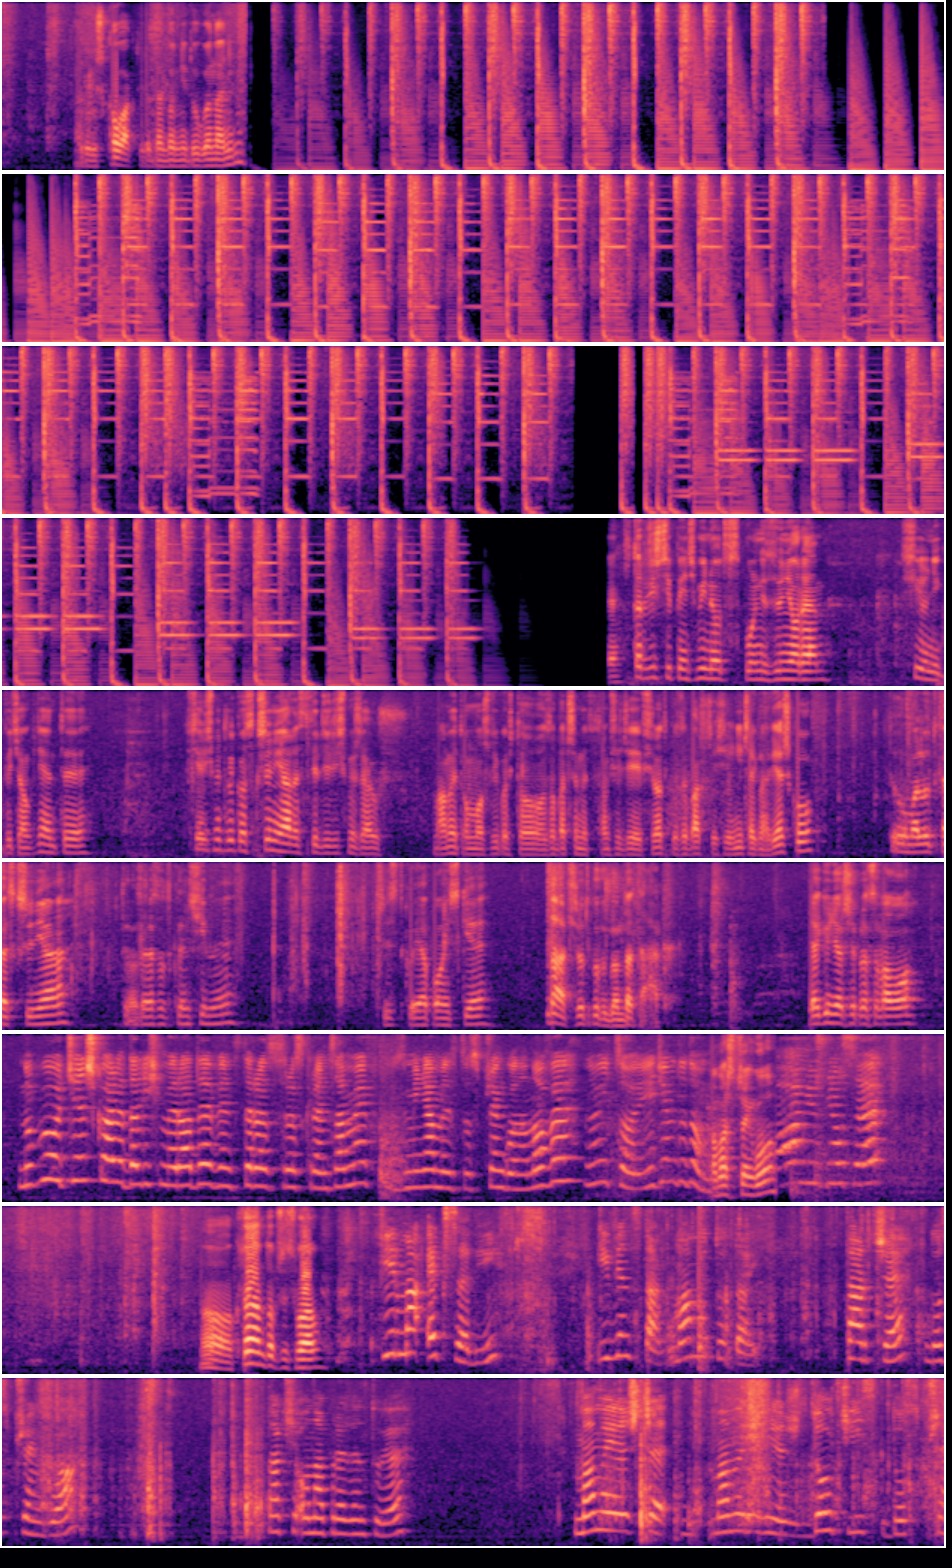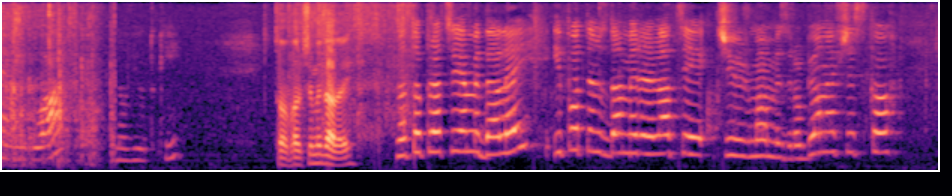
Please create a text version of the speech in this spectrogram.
a to już koła, które będą niedługo na nim. 45 minut wspólnie z juniorem, silnik wyciągnięty. Chcieliśmy tylko skrzynię, ale stwierdziliśmy, że już mamy tą możliwość, to zobaczymy co tam się dzieje w środku. Zobaczcie silniczek na wierzchu. Tu malutka skrzynia, którą zaraz odkręcimy. Wszystko japońskie. Da, w środku wygląda tak. Jak junior się pracowało? No było ciężko, ale daliśmy radę, więc teraz rozkręcamy, zmieniamy to sprzęgło na nowe. No i co, jedziemy do A domu. masz sprzęgło? Mam już niosę. O, kto nam to przysłał? Firma Exedi. I więc tak, mamy tutaj tarczę do sprzęgła. Tak się ona prezentuje. Mamy jeszcze, mamy również docisk do sprzęgła. Nowiutki. Co, walczymy dalej? No to pracujemy dalej i potem zdamy relację, czy już mamy zrobione wszystko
